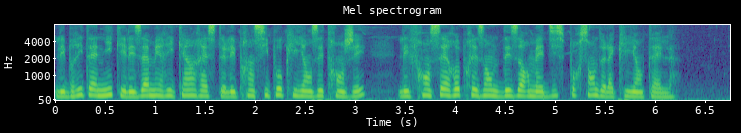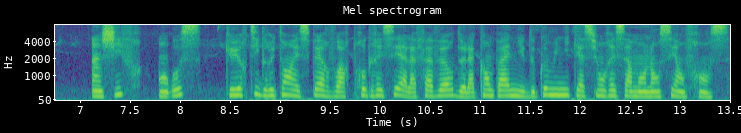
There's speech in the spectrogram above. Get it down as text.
les Britanniques et les Américains restent les principaux clients étrangers, les Français représentent désormais 10% de la clientèle. Un chiffre, en hausse, que Hurtigruten espère voir progresser à la faveur de la campagne de communication récemment lancée en France.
